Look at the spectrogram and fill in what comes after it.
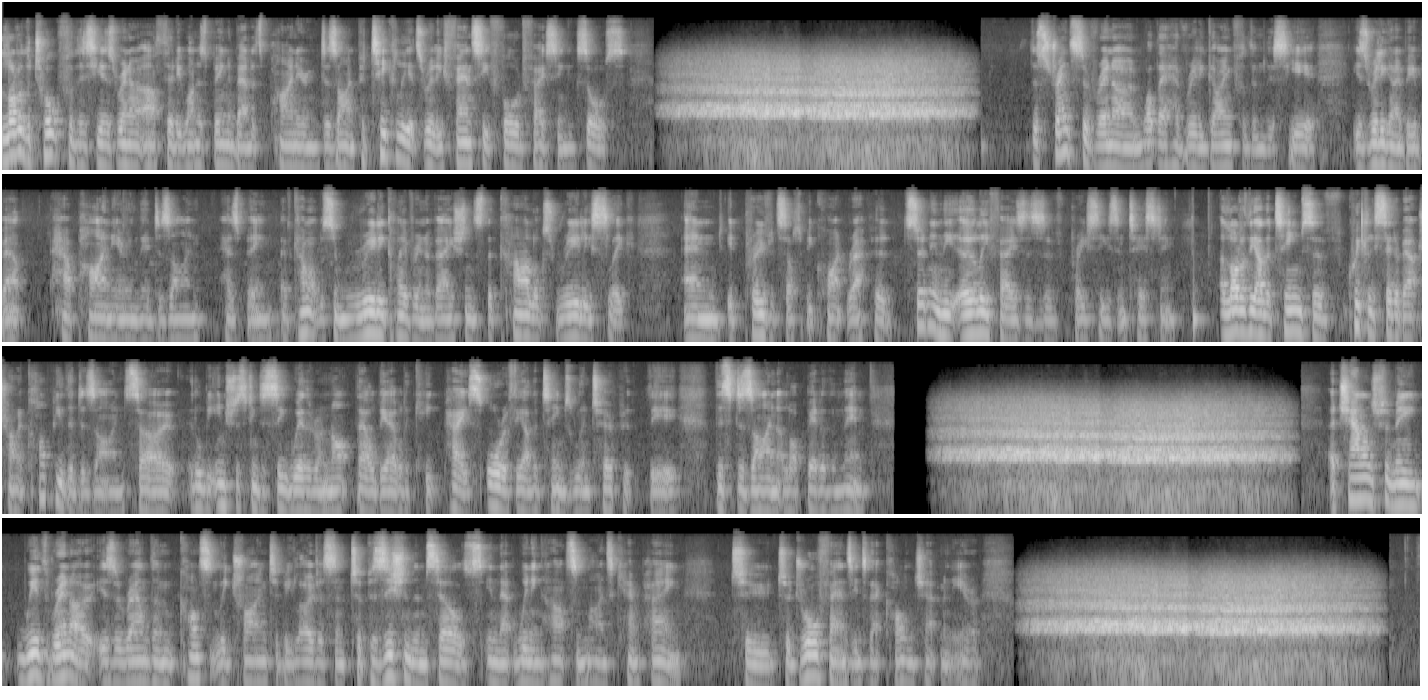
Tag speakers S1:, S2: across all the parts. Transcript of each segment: S1: A lot of the talk for this year's Renault R31 has been about its pioneering design, particularly its really fancy forward facing exhaust. The strengths of Renault and what they have really going for them this year is really going to be about how pioneering their design has been. They've come up with some really clever innovations. The car looks really sleek and it proved itself to be quite rapid, certainly in the early phases of pre-season testing. A lot of the other teams have quickly set about trying to copy the design, so it'll be interesting to see whether or not they'll be able to keep pace or if the other teams will interpret the, this design a lot better than them. A challenge for me with Renault is around them constantly trying to be Lotus and to position themselves in that winning hearts and minds campaign to, to draw fans into that Colin Chapman era.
